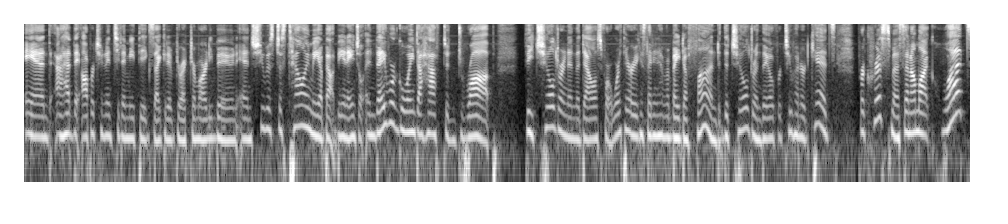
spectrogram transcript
And I had the opportunity to meet the executive director, Marty Boone, and she was just telling me about Be an Angel. And they were going to have to drop the children in the Dallas Fort Worth area because they didn't have anybody to fund the children, the over 200 kids, for Christmas. And I'm like, what?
